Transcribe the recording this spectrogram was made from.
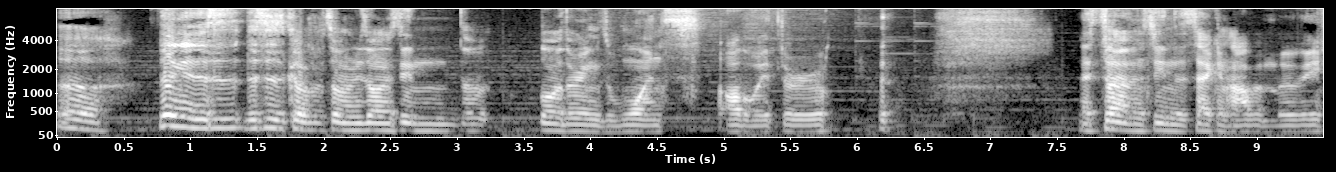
Oh. Thing is, this is this is coming from someone who's only seen the Lord of the Rings once, all the way through. I still haven't seen the second Hobbit movie.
